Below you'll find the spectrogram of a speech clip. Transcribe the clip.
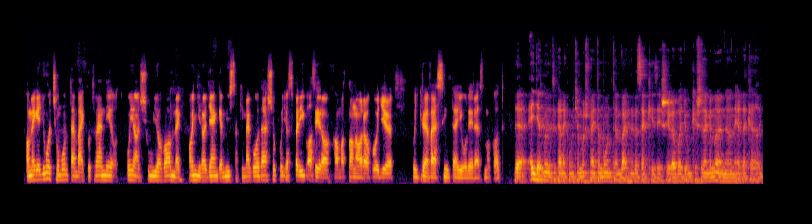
Ha meg egy olcsó mountain bike-ot vennél, ott olyan súlya van, meg annyira gyenge műszaki megoldások, hogy az pedig azért alkalmatlan arra, hogy, hogy gravel szinten jól érezd magad. De egyet mondjatok el nekem, hogyha most már itt a mountain bike-nak az ekkézésével vagyunk, és ez engem nagyon-nagyon érdekel, hogy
